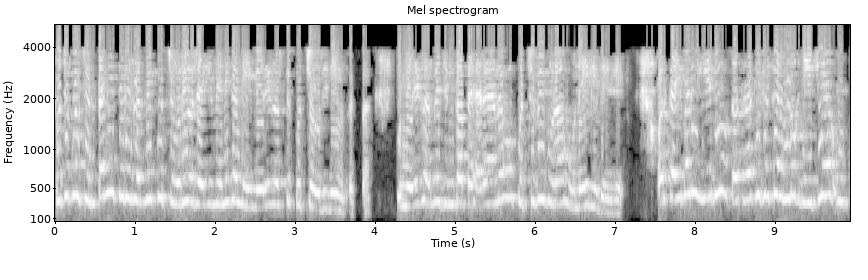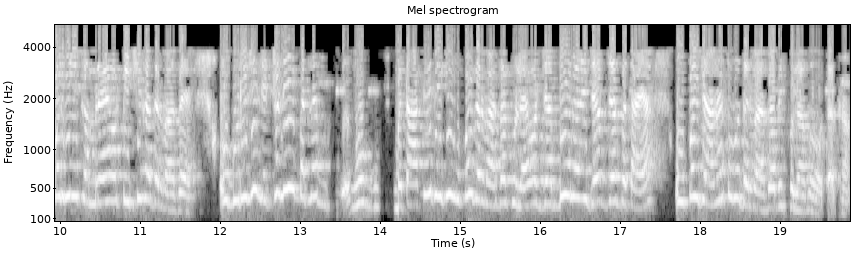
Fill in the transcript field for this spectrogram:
तुझे कोई चिंता नहीं, तेरे घर में कुछ चोरी हो जाएगी? मैंने कहा, नहीं, मेरे घर से कुछ चोरी नहीं हो सकता। कि मेरे घर में जिनका पहरा है ना, वो कुछ भी बुरा होने ही नहीं देंगे। और कई बार ये भी होता था कि जैसे हम लोग नीचे है ऊपर भी एक कमरा है और पीछे का दरवाज़ा है, और गुरु जी लिटरली मतलब वो बताते थे कि ऊपर दरवाज़ा खुला है, और जब भी उन्होंने जब जब बताया, ऊपर जाना तो वो दरवाज़ा भी खुला हुआ होता था।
